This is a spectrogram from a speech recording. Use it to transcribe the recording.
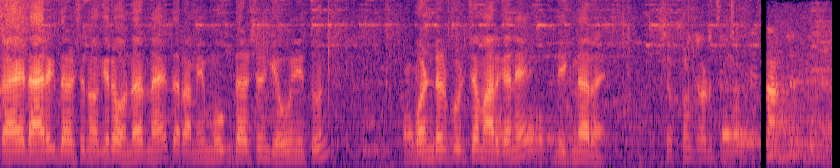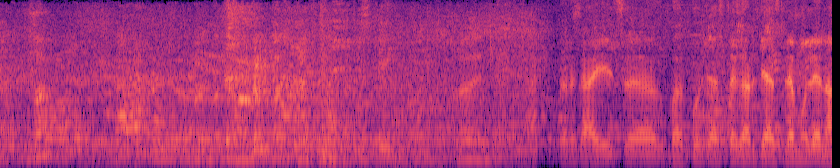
काय डायरेक्ट दर्शन वगैरे होणार नाही. तर आम्ही मूक दर्शन घेऊन इथून पंढरपूरच्या मार्गाने निघणार आहे. तर काहीच भरपूर जास्त गर्दी असल्यामुळे ना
